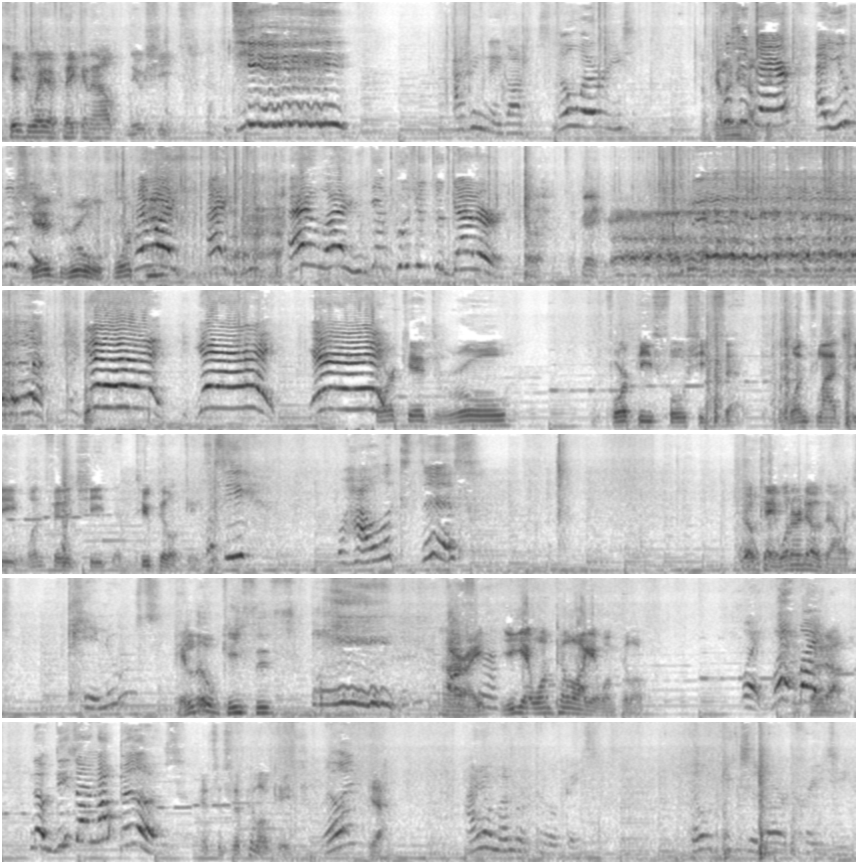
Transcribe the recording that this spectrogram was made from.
Kids' way of taking out new sheets. I think I got this. No worries. Okay, let push me it help you. there, and you push it. Kids rule. Four Hey, wait! piece. Hey! Hey, wait! You can push it together! Ah, okay. Yay! Kids rule. Four piece full sheet set. One flat sheet, one fitted sheet, and two pillowcases. Let's see. Well, how looks this? Okay, what are those, Aleks? Pillows? Pillowcases. Wait, All right, you get one pillow, I get one pillow. wait, wait, wait. Put it on. No, these are not pillows. It's just a pillowcase. Really? Yeah. I don't remember pillowcases. Pillowcases are crazy.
